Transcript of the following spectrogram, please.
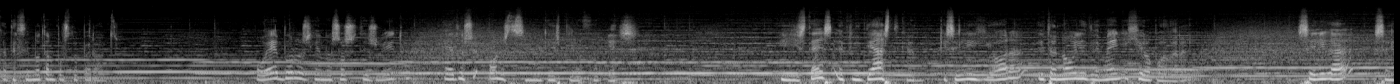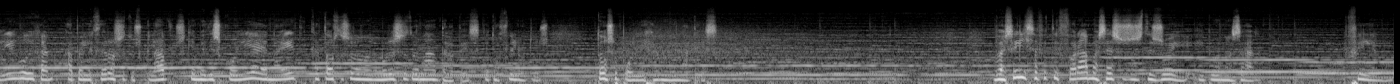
κατευθυνόταν προς το Περότζο. Ο έμπορος, για να σώσει τη ζωή του, έδωσε όλες τις αναγκαίε πληροφορίες. Οι ληστέ ευνηδιάστηκαν και σε λίγη ώρα ήταν όλοι δεμένοι χειροπόδαρα. Σε, λίγα, σε λίγο είχαν απελευθερώσει τους σκλάβου και με δυσκολία η Εναήτ κατόρθωσε να αναγνωρίσει τον άντρα της και το φίλο τους, τόσο πολύ είχαν δυνατήσει. Βασίλης, αυτή τη φορά μας έσωσε στη ζωή, είπε ο Ναζάρ. Φίλε μου,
